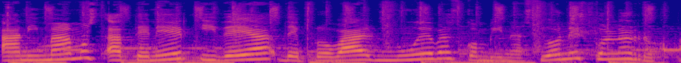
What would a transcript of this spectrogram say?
animamos a tener idea de probar nuevas combinaciones con la ropa.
